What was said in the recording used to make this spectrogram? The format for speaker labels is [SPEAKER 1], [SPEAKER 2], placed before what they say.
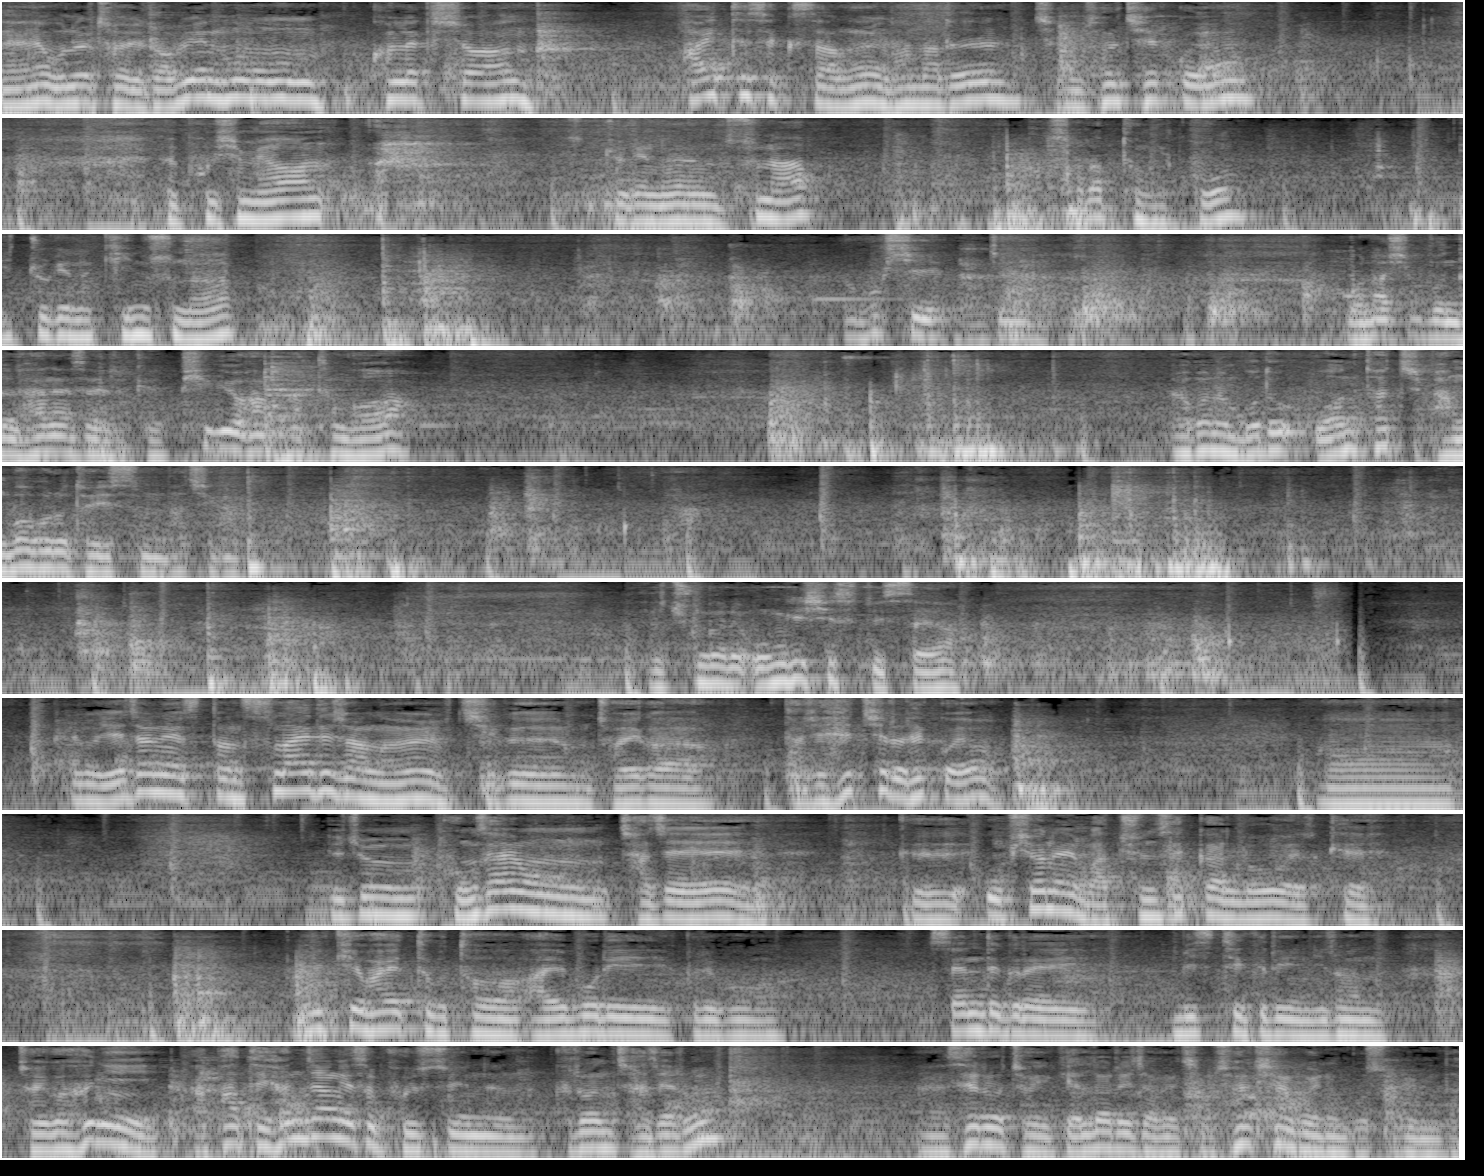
[SPEAKER 1] 네, 오늘 저희 러빈홈 컬렉션 화이트 색상을 하나를 지금 설치했고요. 네, 보시면 이쪽에는 수납, 서랍통 있고 이쪽에는 긴 수납. 혹시 이제 원하신 분들 한해서 이렇게 피규어함 같은 거 이거는 모두 원터치 방법으로 되어 있습니다 지금. 중간에 옮기실 수도 있어요. 그리고 예전에 했던 슬라이드장을 지금 저희가 다시 해체를 했고요. 어, 요즘 공사용 자재에 그 옵션에 맞춘 색깔로 이렇게 milky white부터 아이보리 그리고 sand gray, misty green 이런 저희가 흔히 아파트 현장에서 볼 수 있는 그런 자재로 새로 저희 갤러리장을 지금 설치하고 있는 모습입니다.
